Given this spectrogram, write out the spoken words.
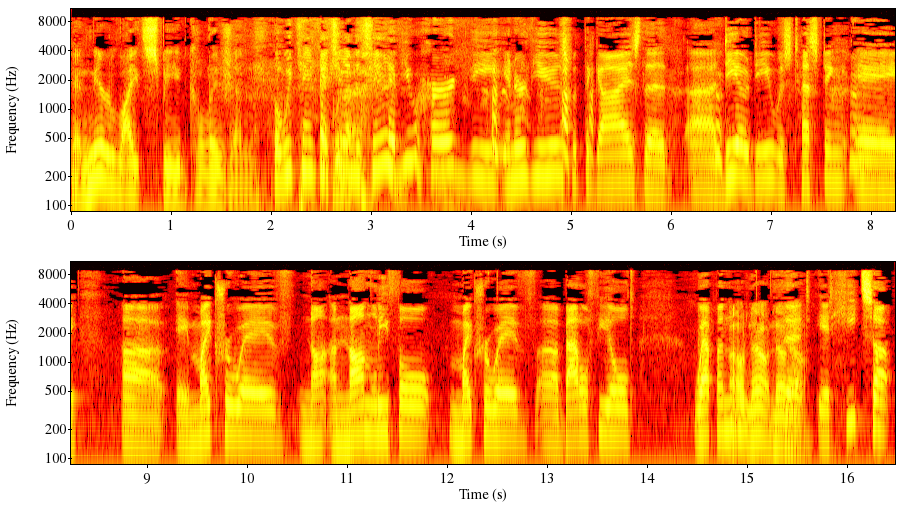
a near light speed collision. But we can't get you in the tube. Have you heard the interviews with the guys that uh, DoD was testing a uh, a microwave, non, a non-lethal microwave uh, battlefield weapon? Oh, no, no, that no. It heats up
